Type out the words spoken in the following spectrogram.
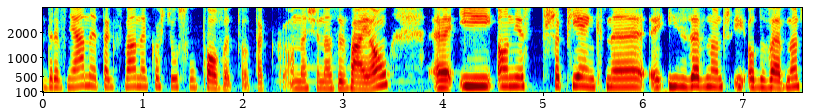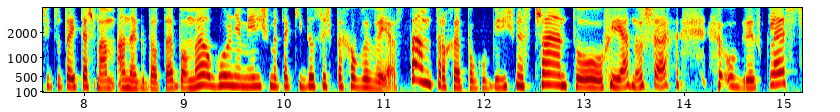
drewniany, tak zwany kościół słupowy, to tak one się nazywają. E, I on jest przepiękny e, i z zewnątrz, i od wewnątrz. I tutaj też mam anegdotę, bo my ogólnie mieliśmy taki dosyć pechowy wyjazd. Tam trochę pogubiliśmy sprzętu, Janusza ugryzł kleszcz,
